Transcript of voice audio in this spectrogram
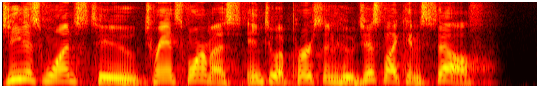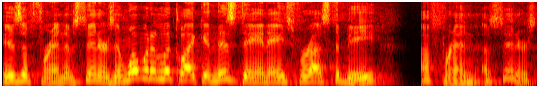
Jesus wants to transform us into a person who, just like himself, is a friend of sinners. And what would it look like in this day and age for us to be a friend of sinners?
